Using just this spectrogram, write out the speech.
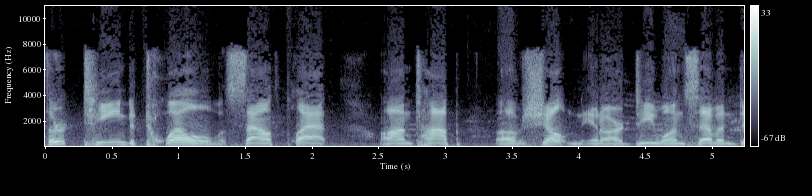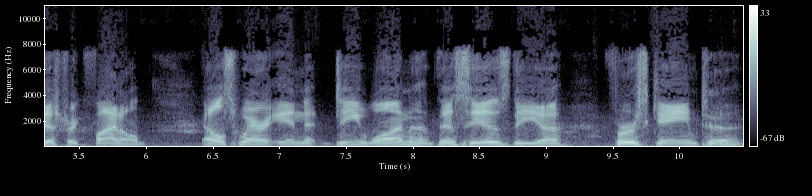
13 to 12. South Platte on top of Shelton in our D17 district final. Elsewhere in D1, this is the uh, first game to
